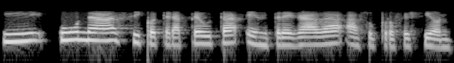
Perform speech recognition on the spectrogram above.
y una psicoterapeuta entregada a su profesión.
